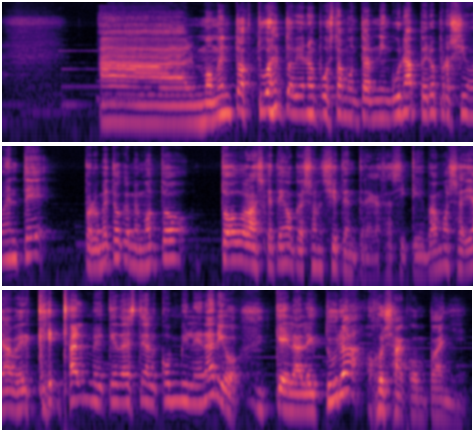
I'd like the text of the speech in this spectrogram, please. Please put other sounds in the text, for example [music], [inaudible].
Al momento actual todavía no he puesto a montar ninguna, pero próximamente prometo que me monto todas las que tengo, que son 7 entregas. Así que vamos allá a ver [laughs] qué tal me queda este halcón milenario. Que la lectura os acompañe.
